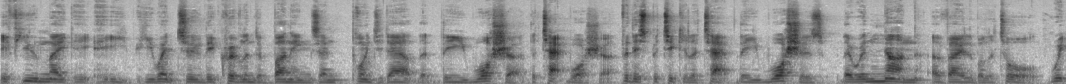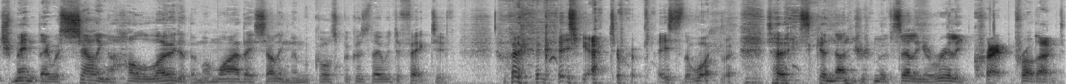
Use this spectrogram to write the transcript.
if you make, he, he, he went to the equivalent of Bunnings and pointed out that the washer, the tap washer, for this particular tap, the washers, there were none available at all, which meant they were selling a whole load of them. And why are they selling them? Of course, because they were defective. because you had to replace the washer. So this conundrum of selling a really crap product,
